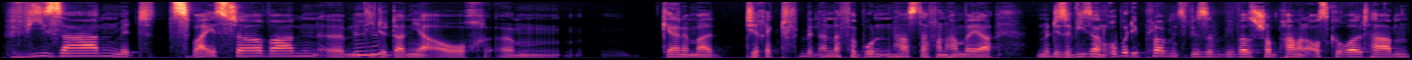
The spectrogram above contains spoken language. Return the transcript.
Visan mit zwei Servern, ähm, mhm. die du dann ja auch ähm, gerne mal direkt miteinander verbunden hast. Davon haben wir ja nur diese Visa- und Robo-Deployments, wie, wie, wir es schon ein paar Mal ausgerollt haben.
